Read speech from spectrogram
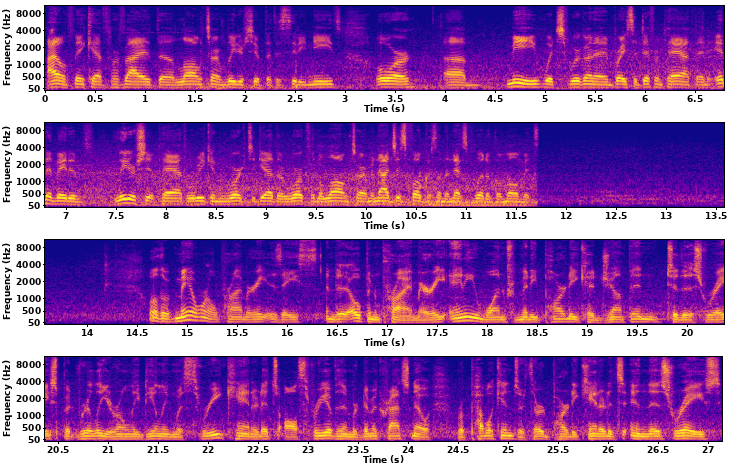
I don't think have provided the long-term leadership that the city needs, or um, me, which we're going to embrace a different path, an innovative leadership path where we can work together, work for the long term, and not just focus on the next political moments. Well, the mayoral primary is a, an open primary. Anyone from any party could jump into this race, but really you're only dealing with three candidates. All three of them are Democrats, no Republicans or third party candidates in this race.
